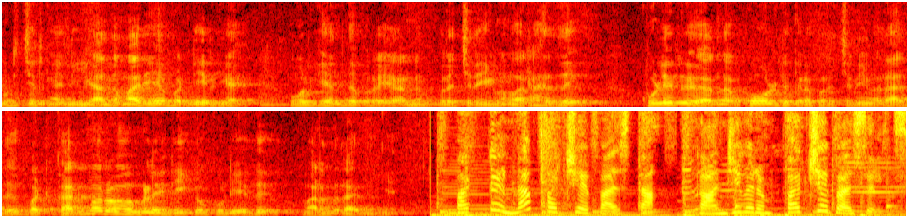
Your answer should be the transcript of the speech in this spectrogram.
குடிச்சிருங்க நீங்கள் அந்த மாதிரியே பண்ணிடுங்க உங்களுக்கு எந்த பிரச்சனைகளும் வராது. குளிர் அந்த கோல்டுங்கிற பிரச்சனையும் வராது. பட் கர்ம ரோகங்களை நீக்கக்கூடியது மறந்துடாதீங்க. பட்டுன்னா பச்சை பாஸ் தான். காஞ்சிபுரம் பச்சை பாசில்ஸ்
